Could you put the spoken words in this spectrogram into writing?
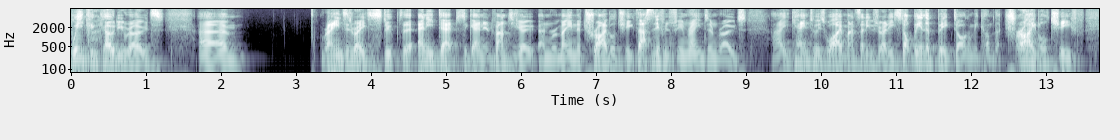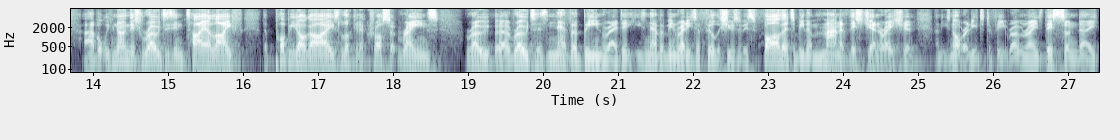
weaken Cody Rhodes. Um, Reigns is ready to stoop to any depths to get an advantage and remain the tribal chief. That's the difference between Reigns and Rhodes. Uh, he came to his wife, man, said he was ready. Stop being the big dog and become the tribal chief. Uh, but we've known this Rhodes his entire life. The puppy dog eyes looking across at Reigns. Ro- uh, Rhodes has never been ready. He's never been ready to fill the shoes of his father, to be the man of this generation, and he's not ready to defeat Roman Reigns this Sunday.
